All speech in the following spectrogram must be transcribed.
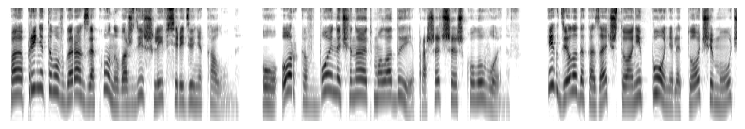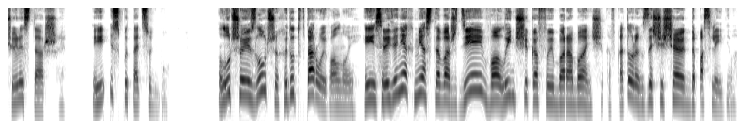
По принятому в горах закону вожди шли в середине колонны. У орков бой начинают молодые, прошедшие школу воинов. Их дело доказать, что они поняли то, чему учили старшие, и испытать судьбу. Лучшие из лучших идут второй волной, и среди них место вождей, волынщиков и барабанщиков, которых защищают до последнего.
